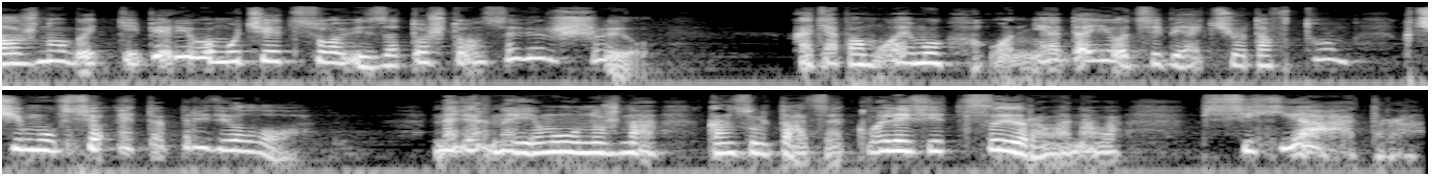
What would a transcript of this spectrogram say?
Должно быть, теперь его мучает совесть за то, что он совершил. Хотя, по-моему, он не отдает себе отчета в том, к чему все это привело. Наверное, ему нужна консультация квалифицированного психиатра.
